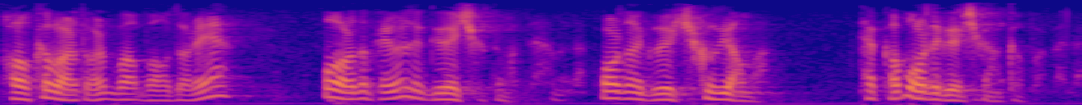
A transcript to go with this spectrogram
halka vardı oraya, bağlı oraya. Orada Peygamberimiz göğe çıktı. Oradan göğe çıkılıyor ama. Tek kapı orada göğe çıkan kapı böyle.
